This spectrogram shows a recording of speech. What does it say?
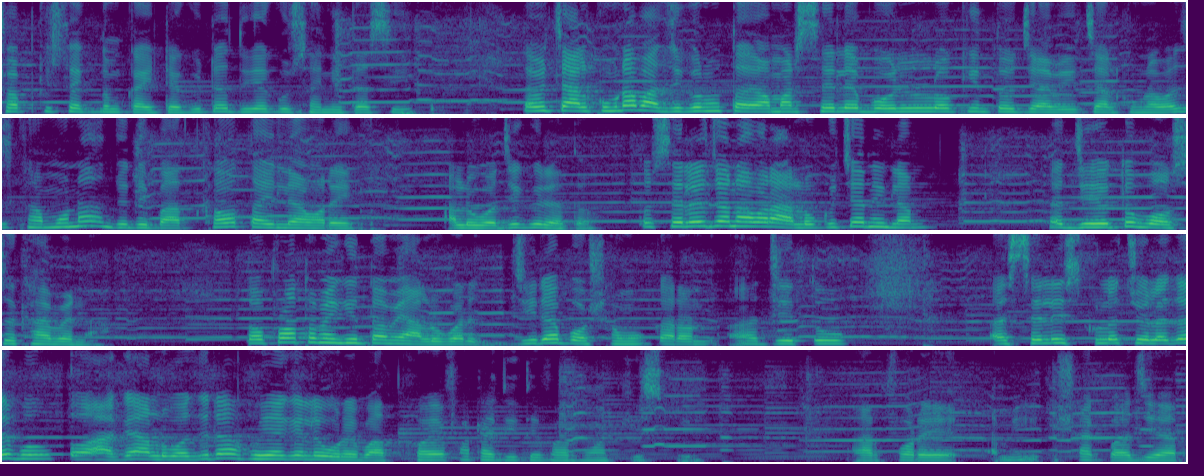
সব কিছু একদম কাইটা কুইটা দিয়ে গুছাই নিতেছি। তবে চাল কুমড়া বাজি করব, তাই আমার ছেলে বলল কিন্তু যে আমি চাল কুমড়া বাজি খাব না, যদি ভাত খাও তাইলে আমার এই আলু ভাজি করে দাও। তো ছেলের জন্য আবার আলু কুচা নিলাম, তা যেহেতু বসে খাবে না, তো প্রথমে কিন্তু আমি আলু ভাজিটা বসাবো কারণ যেহেতু ছেলে স্কুলে চলে যাব তো আগে আলু ভাজিটা হয়ে গেলে ওরে ভাত খাওয়াই ফাটাই দিতে পারব আর কি স্কুলে। আর পরে আমি শাক ভাজি আর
